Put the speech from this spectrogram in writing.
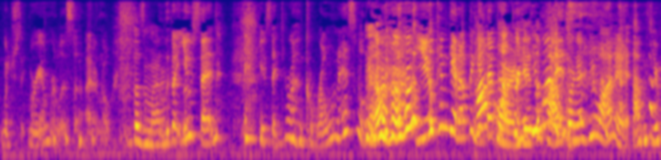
what'd you say, Maria, Melissa? I don't know. It doesn't matter. But you said, you said you're a grown ass woman. Uh-huh. You can get up and get that popcorn Get if you the want popcorn it. if you want it. Um, you're,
